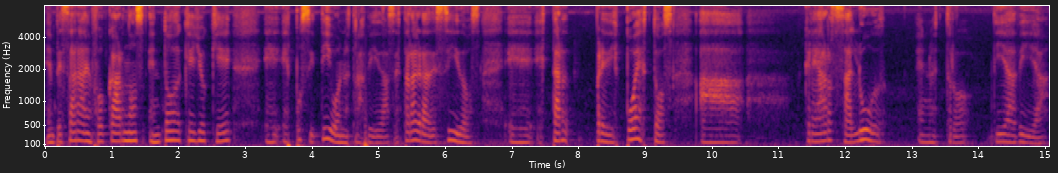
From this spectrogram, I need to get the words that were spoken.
empezar a enfocarnos en todo aquello que eh, es positivo en nuestras vidas, estar agradecidos, estar predispuestos a crear salud en nuestro día a día.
